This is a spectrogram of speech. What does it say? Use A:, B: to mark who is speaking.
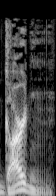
A: garden.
